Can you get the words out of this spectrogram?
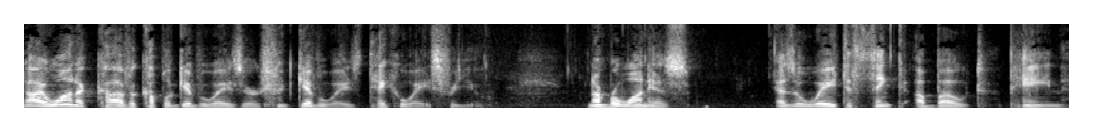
Now, I want to have a couple of giveaways or giveaways, takeaways for you. Number one is as a way to think about pain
